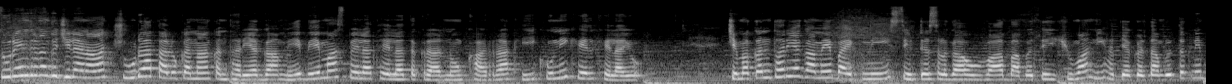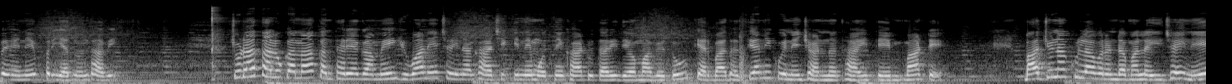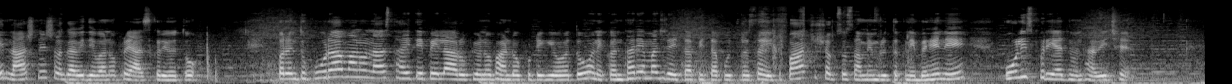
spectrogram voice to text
સુરેન્દ્રનગર જિલ્લાના ચુડા તાલુકાના કંથારિયા ગામે બે માસ પહેલા થયેલા તકરારનો ખાર રાખી ખૂની ખેલ ખેલાયો. જેમાં કંથારિયા ગામે બાઇકની સીટ સળગાવવા બાબતે યુવાનની હત્યા કરતા મૃતકની બહેને ફરિયાદ નોંધાવી. ચુડા તાલુકાના કંથારિયા ગામે યુવાને છરીના ઘા ચીકીને મોતને ઘાટ ઉતારી દેવામાં આવ્યો હતો. ત્યારબાદ હત્યાની કોઈને જાણ ન થાય તે માટે બાજુના ખુલ્લા વરંડામાં લઈ જઈને લાશને સળગાવી દેવાનો પ્રયાસ કર્યો હતો. પરંતુ પુરાવાનો નાશ થાય તે પહેલા આરોપીઓનો ભાંડો ફૂટી ગયો હતો અને કંથારિયામાં જ રહેતા પિતા પુત્ર સહિત પાંચ શખ્સો સામે મૃતકની બહેને પોલીસ ફરિયાદ નોંધાવી છે.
